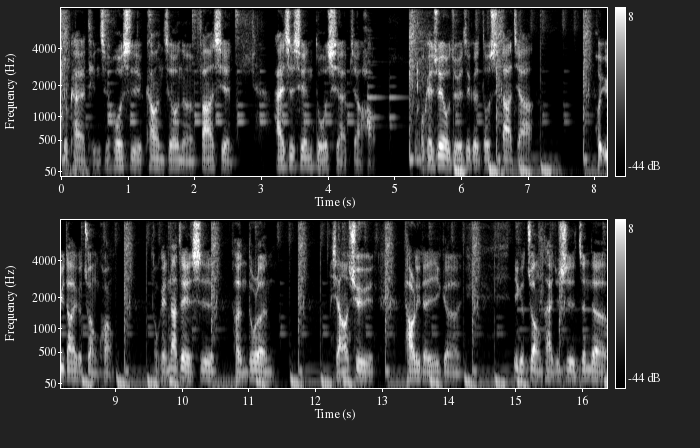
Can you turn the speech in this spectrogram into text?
就开始停止，或是看完之后呢，发现还是先躲起来比较好。OK，所以我觉得这个都是大家会遇到一个状况。OK，那这也是很多人想要去逃离的一个一个状态，就是真的，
